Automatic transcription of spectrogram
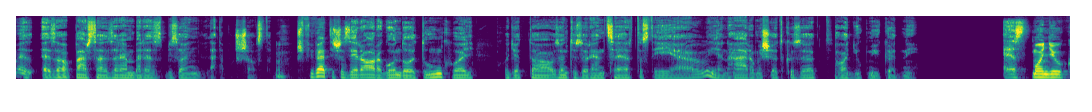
ez, ez a pár százezer ember, ez bizony letapossa azt a füvet, és azért arra gondoltunk, hogy hogy ott az öntözőrendszert azt éjjel ilyen három és öt között hagyjuk működni ezt mondjuk,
